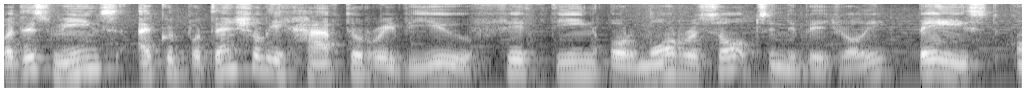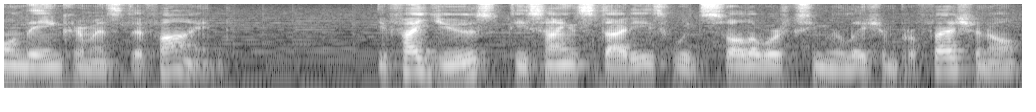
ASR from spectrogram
But this means I could potentially have to review 15 or more results individually based on the increments defined. If I use design studies with SOLIDWORKS Simulation Professional,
